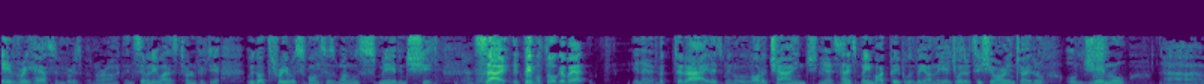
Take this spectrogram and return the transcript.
every house in Brisbane, all right? In 71, it's 250. We got three responses. One was smeared in shit. So people talk about, you know, Yeah. but today there's been a lot of change. Yes. And it's been by people who've been on the edge, whether it's issue orientated or, or general uh,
